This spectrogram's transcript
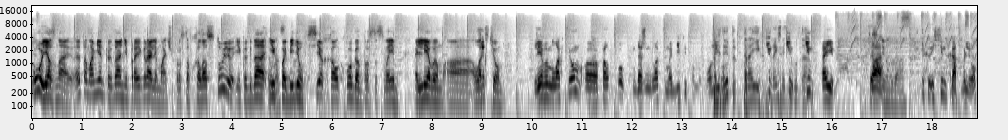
О, я знаю. Это момент, когда они проиграли матч просто в холостую, и когда их Холостую. победил всех Халк Хоган просто своим левым а, локтем. Левым локтем э, Халков, даже не локтем, а битый, по-моему. Он его- д- троих, Стинг, троих Стинг, одним ударом. Стинг троих. Да. Стинг, да. И Стинг отвлек.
